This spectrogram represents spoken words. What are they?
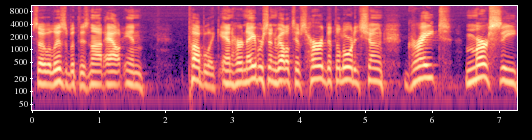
So Elizabeth is not out in public. And her neighbors and relatives heard that the Lord had shown great mercy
